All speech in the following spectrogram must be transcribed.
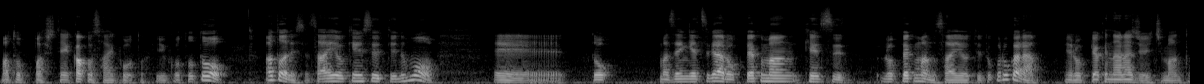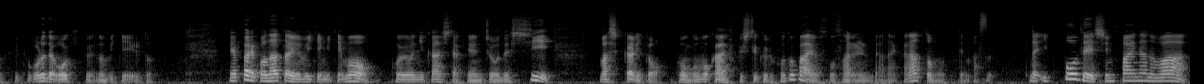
まあ、突破して過去最高ということと、あとはですね、採用件数っていうのも、えー、と、まあ、前月が600万件数、600万の採用というところから671万というところで大きく伸びていると。やっぱりこの辺りを見てみても雇用に関しては堅調ですし、まあ、しっかりと今後も回復してくることが予想されるんではないかなと思っています。で一方で心配なのは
